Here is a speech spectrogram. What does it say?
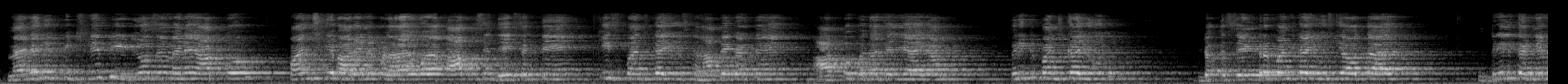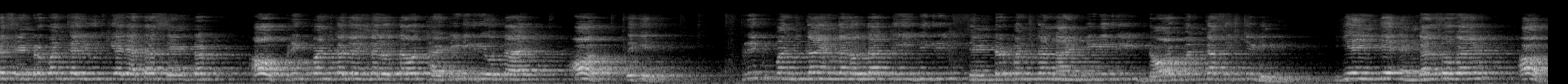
मैंने जो पिछले वीडियो से मैंने आपको पंच के बारे में पढ़ाया हुआ है आप उसे देख सकते हैं किस पंच का यूज़ कहाँ पे करते हैं आपको पता चल जाएगा, प्रिक पंच का यूज़ सेंटर पंच का यूज़ क्या होता है? ड्रिल करने में सेंटर पंच का यूज़ किया जाता है, सेंटर, और प्रिक पंच का जो एंगल होता है वो 30 डिग्री होता है। और देखिए, प्रिक पंच का एंगल होता है 30 डिग्री, सेंटर पंच का 90 डिग्री, डॉट पंच का 60 डिग्री। ये इनके एंगल्स हो गए और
